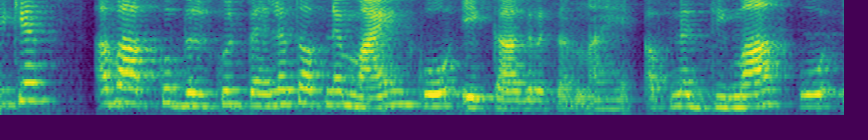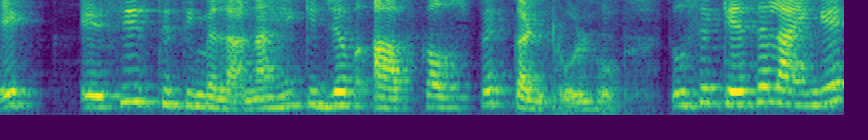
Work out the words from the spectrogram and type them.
ठीक है? अब आपको बिल्कुल पहले तो अपने माइंड को एकाग्र करना है, अपने दिमाग को एक ऐसी स्थिति में लाना है कि जब आपका उस पर कंट्रोल हो। तो उसे कैसे लाएँगे?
